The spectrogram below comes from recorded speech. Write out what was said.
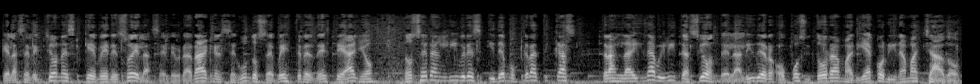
que las elecciones que Venezuela celebrará en el segundo semestre de este año no serán libres y democráticas tras la inhabilitación de la líder opositora María Corina Machado.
